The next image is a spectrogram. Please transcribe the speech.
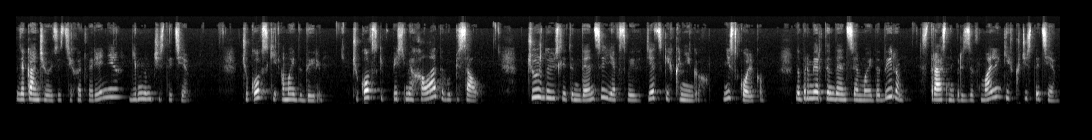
Заканчивается стихотворение гимном чистоте. Чуковский о Майдадыре. Чуковский в письме Халатову писал «Чуждаюсь ли тенденции я в своих детских книгах? Нисколько. Например, тенденция Майдадыра – страстный призыв маленьких к чистоте,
